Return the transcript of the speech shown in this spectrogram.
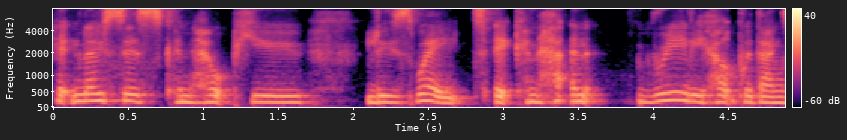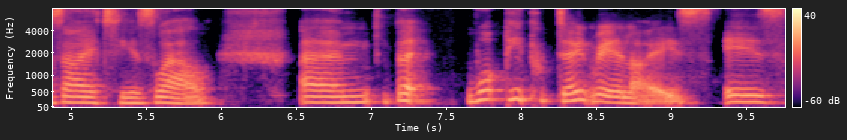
Hypnosis can help you lose weight. It can ha- really help with anxiety as well. Um, but what people don't realize is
